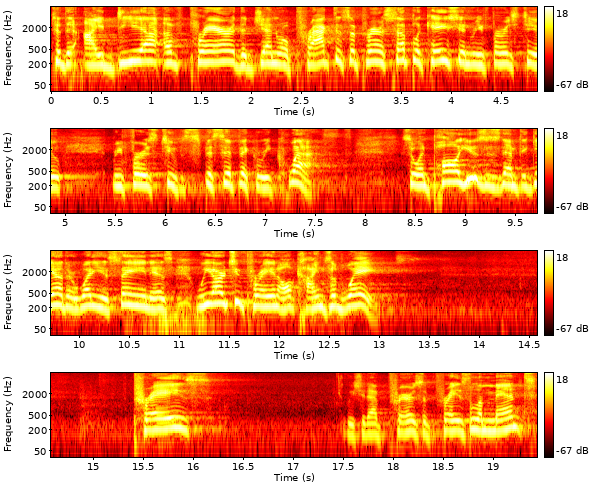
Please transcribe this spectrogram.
to the idea of prayer, the general practice of prayer. Supplication refers to, refers to specific requests. So when Paul uses them together, what he is saying is we are to pray in all kinds of ways praise, We should have prayers of praise, lament.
